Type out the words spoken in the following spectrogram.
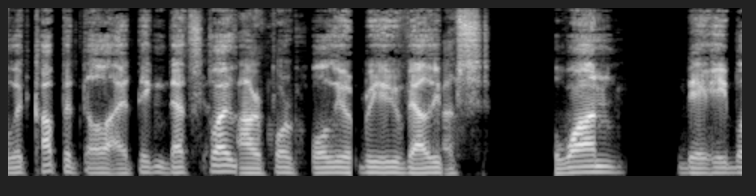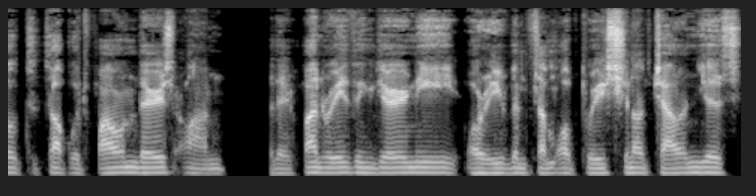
With Kopital. I think that's why our portfolio really values us. One, they're able to talk with founders on their fundraising journey or even some operational challenges.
